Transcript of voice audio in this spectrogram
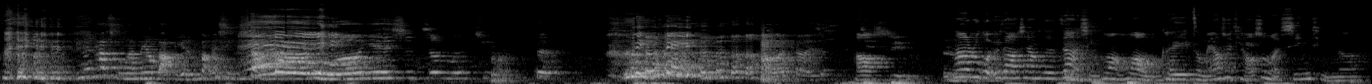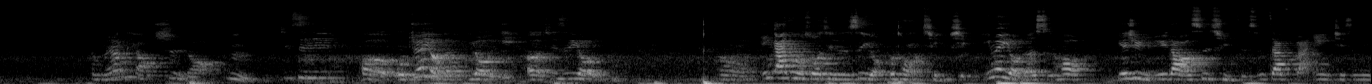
因为他从来没有把别人放在心上啊。我也是这么觉得。好了，开玩笑。好，继续。那如果遇到像是这样的情况的话，我们可以怎么样去调试我们的心情呢？怎么样调试哦？嗯，其实呃，我觉得有的有一呃，其实有，嗯，应该这么说，其实是有不同的情形，因为有的时候，也许你遇到的事情只是在反映，其实你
